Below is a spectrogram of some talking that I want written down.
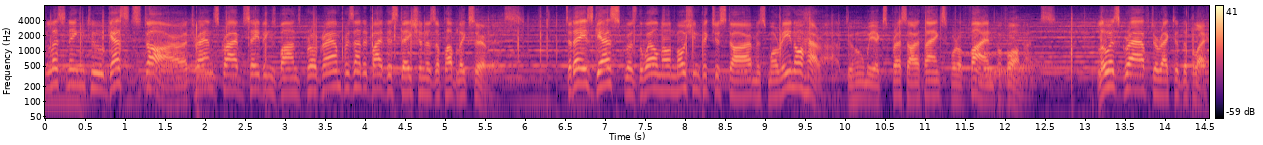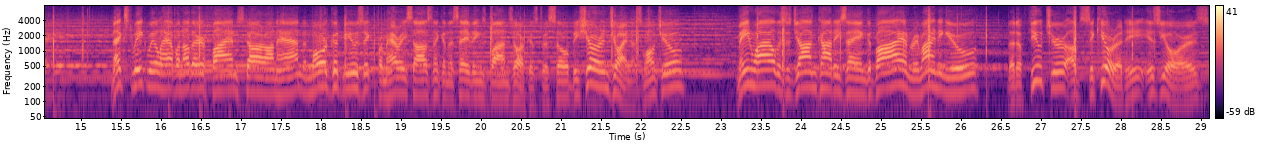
Been listening to Guest Star, a transcribed savings bonds program presented by this station as a public service. Today's guest was the well known motion picture star, Miss Maureen O'Hara, to whom we express our thanks for a fine performance. Louis Graff directed the play. Next week, we'll have another fine star on hand and more good music from Harry Sosnick and the Savings Bonds Orchestra, so be sure and join us, won't you? Meanwhile, this is John Conte saying goodbye and reminding you that a future of security is yours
